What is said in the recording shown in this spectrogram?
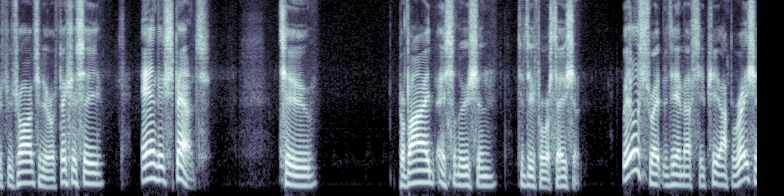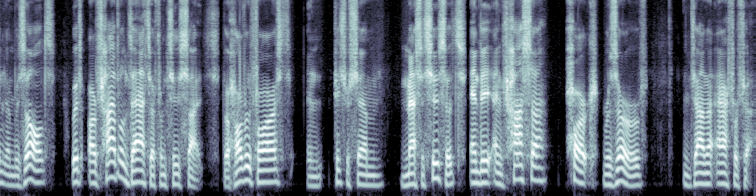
with regard to their efficacy and expense to provide a solution to deforestation. We illustrate the DMFCP operation and results with archival data from two sites, the Harvard Forest in Petersham, Massachusetts, and the Ankasa Park Reserve in Ghana, Africa.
